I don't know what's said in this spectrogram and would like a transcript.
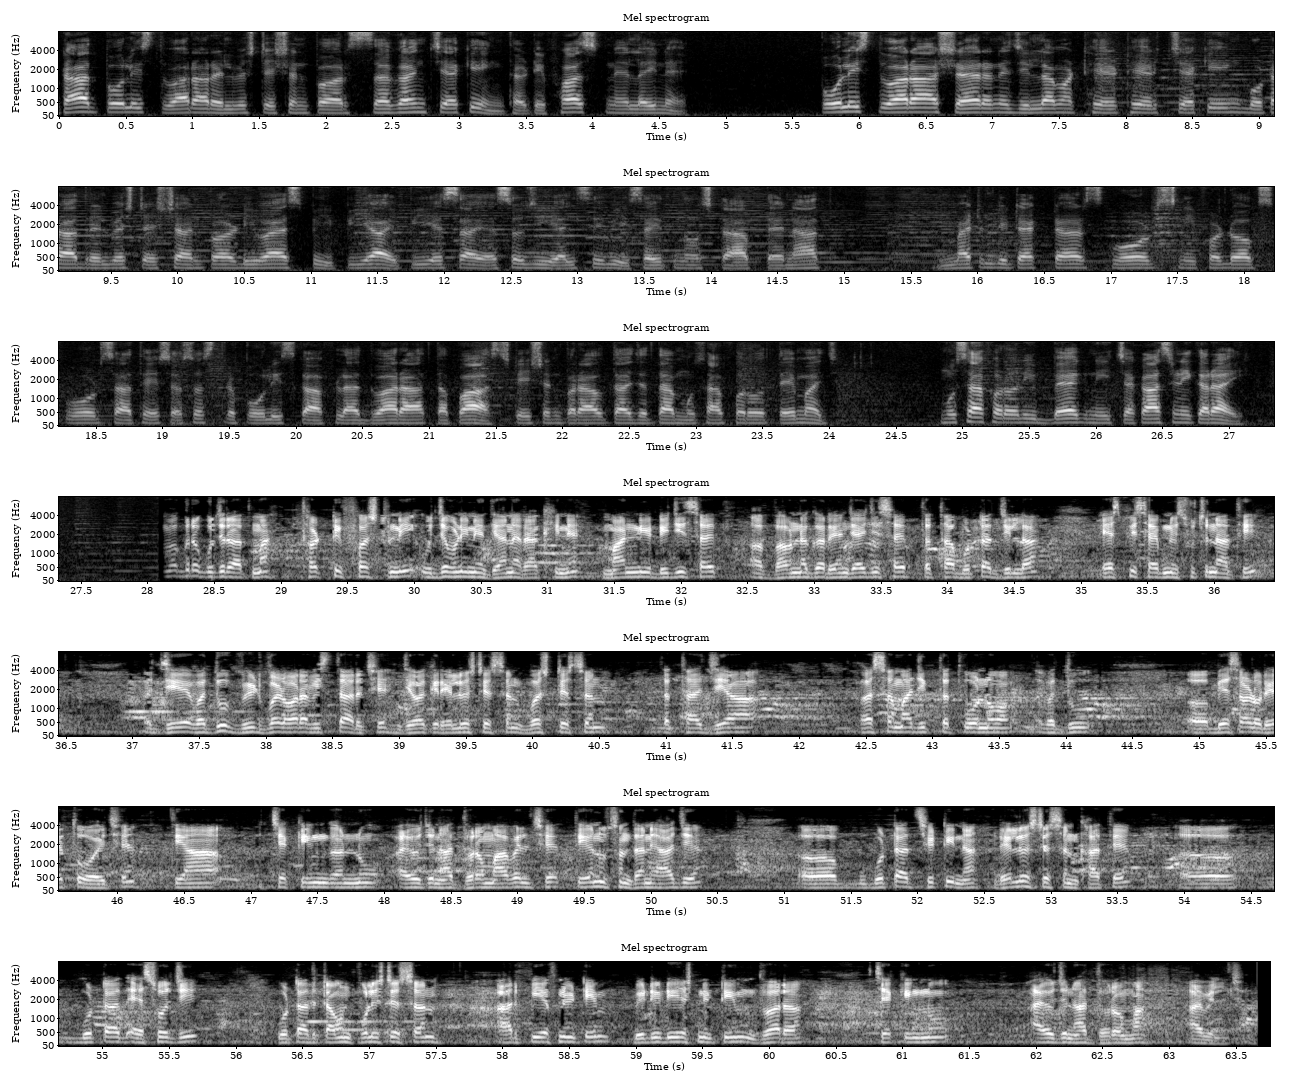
Botad police દ્વારા railway station પર સઘન ચેકિંગ થર્ટી ફર્સ્ટને લઈને પોલીસ દ્વારા શહેર અને જિલ્લામાં ઠેર ઠેર ચેકિંગ, બોટાદ રેલવે સ્ટેશન પર DYSP, PI, PSI, SOG, LCB સહિતનો સ્ટાફ તૈનાત. Metal detector squad, sniffer dog સાથે સશસ્ત્ર પોલીસ કાફલા દ્વારા તપાસ. સ્ટેશન પર આવતા જતા મુસાફરો તેમજ મુસાફરોની બેગની ચકાસણી કરાઈ. સમગ્ર ગુજરાતમાં થર્ટી ફર્સ્ટની ઉજવણીને ધ્યાને રાખીને માનનીય ડીજી સાહેબ ભાવનગર રેન્જ આઈજી સાહેબ તથા બોટાદ જિલ્લા એસપી સાહેબની સૂચનાથી જે વધુ ભીડભાડવાળા વિસ્તાર છે, જેવા કે રેલવે સ્ટેશન, બસ સ્ટેશન તથા જ્યાં અસામાજિક તત્વોનો વધુ બેસાડો રહેતો હોય છે, ત્યાં ચેકિંગનું આયોજન હાથ ધરવામાં આવેલ છે. તે અનુસંધાને આજે બોટાદ સિટીના રેલવે સ્ટેશન ખાતે Botad SOG Botad town police station, આરપીએફની team, બીડીડીએસની ટીમ દ્વારા ચેકિંગનું આયોજન હાથ ધરવામાં આવેલ છે.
